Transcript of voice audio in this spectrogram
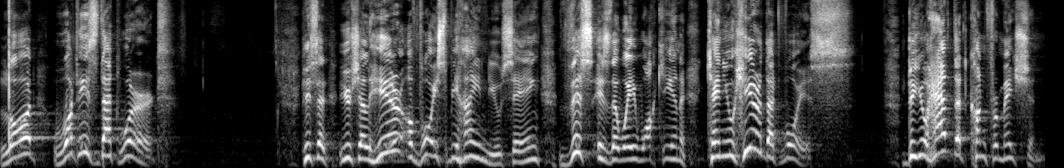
Lord, what is that word? He said, You shall hear a voice behind you saying, This is the way, walk in. Can you hear that voice? Do you have that confirmation?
